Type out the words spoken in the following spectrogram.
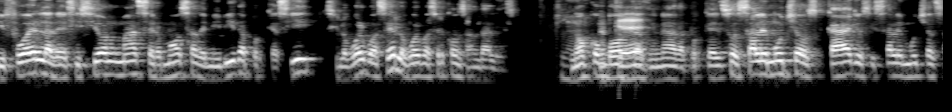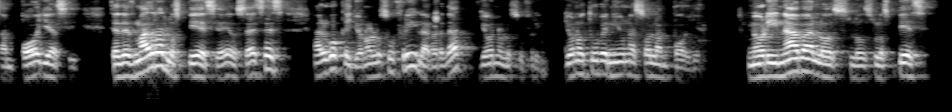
Y fue la decisión más hermosa de mi vida porque así, si lo vuelvo a hacer, lo vuelvo a hacer con sandalias. No con botas ni nada, porque eso sale muchos callos y salen muchas ampollas y te desmadran los pies, ¿eh? O sea, ese es algo que yo no lo sufrí, la verdad, yo no lo sufrí. Yo no tuve ni una sola ampolla. Me orinaba los, los, los pies.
